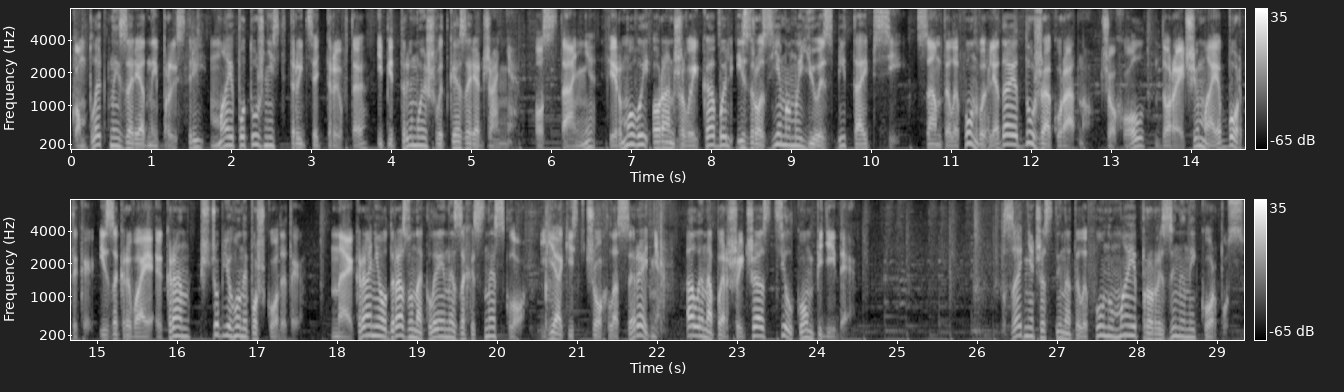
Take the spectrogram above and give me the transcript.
Комплектний зарядний пристрій має потужність 33 ВТ і підтримує швидке заряджання. Останнє фірмовий оранжевий кабель із роз'ємами USB Type-C. Сам телефон виглядає дуже акуратно. Чохол, до речі, має бортики і закриває екран, щоб його не пошкодити. На екрані одразу наклеєне захисне скло. Якість чохла середня, але на перший час цілком підійде. Задня частина телефону має прорезинений корпус.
